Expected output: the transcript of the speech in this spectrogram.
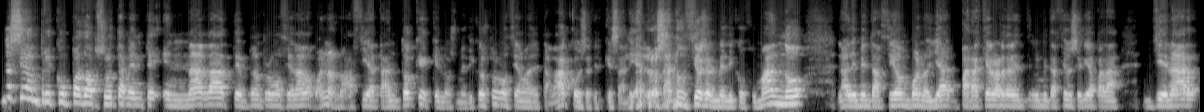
no se han preocupado absolutamente en nada, te han promocionado, bueno, no hacía tanto que, los médicos promocionaban el tabaco, es decir, que salían los anuncios del médico fumando, la alimentación, bueno, ya para qué hablar de la alimentación sería para llenar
